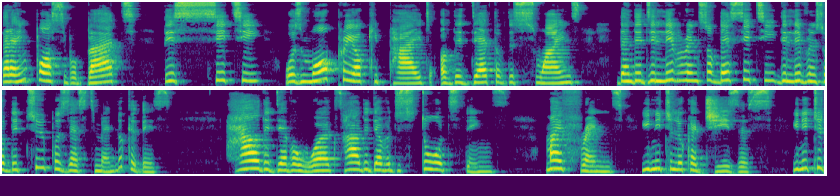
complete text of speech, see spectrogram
that are impossible, but this city was more preoccupied of the death of the swines than the deliverance of their city, deliverance of the two possessed men. Look at this. How the devil works, how the devil distorts things. My friends, you need to look at Jesus. You need to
